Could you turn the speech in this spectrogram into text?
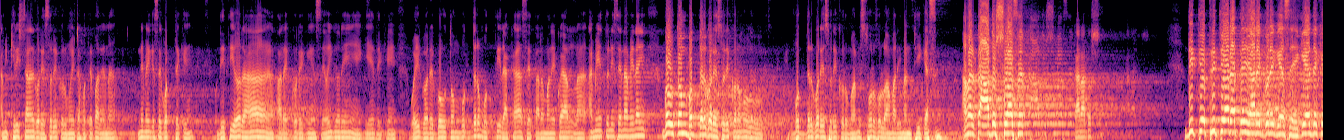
আমি খ্রিস্টানের ঘরে চুরি করব, এটা হতে পারে না। নেমে গেছে ঘর থেকে। দ্বিতীয় রাত আরেক ঘরে গিয়েছে, ওই ঘরে গিয়ে দেখে ওই ঘরে গৌতম বুদ্ধের মূর্তি রাখা আছে। তার মানে কয়, আল্লাহ, আমি এত নিচে নামি নাই, গৌতম বুদ্ধের ঘরে চুরি করব। বুদ্ধের ঘরে চুরি করব আমি চোর হলো, আমার ইমান ঠিক আছে। আমার একটা আদর্শ আছে। কার আদর্শ? দ্বিতীয়, তৃতীয় রাতে আরেক ঘরে গেছে গিয়ে দেখে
